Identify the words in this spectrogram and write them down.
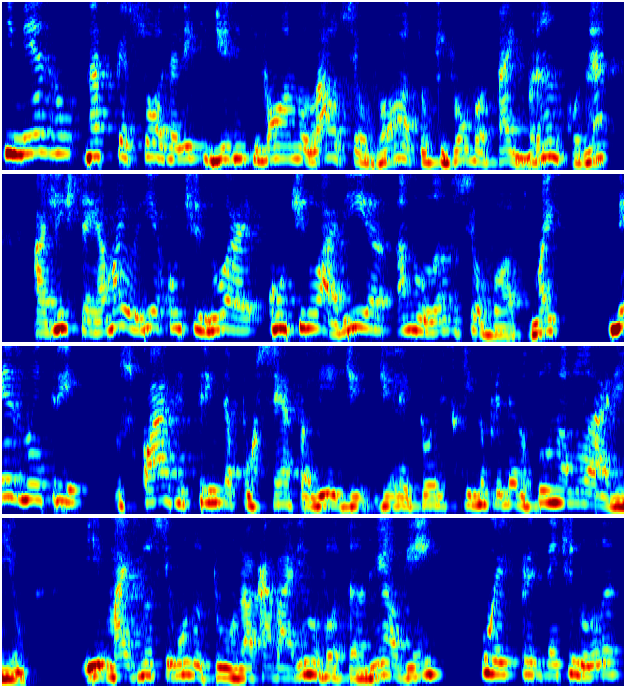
E mesmo nas pessoas ali que dizem que vão anular o seu voto, que vão votar em branco, né? A gente tem, a maioria continua, continuaria anulando o seu voto, mas mesmo entre os quase 30% ali de, de eleitores que no primeiro turno anulariam, e mas no segundo turno acabariam votando em alguém, o ex-presidente Lula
